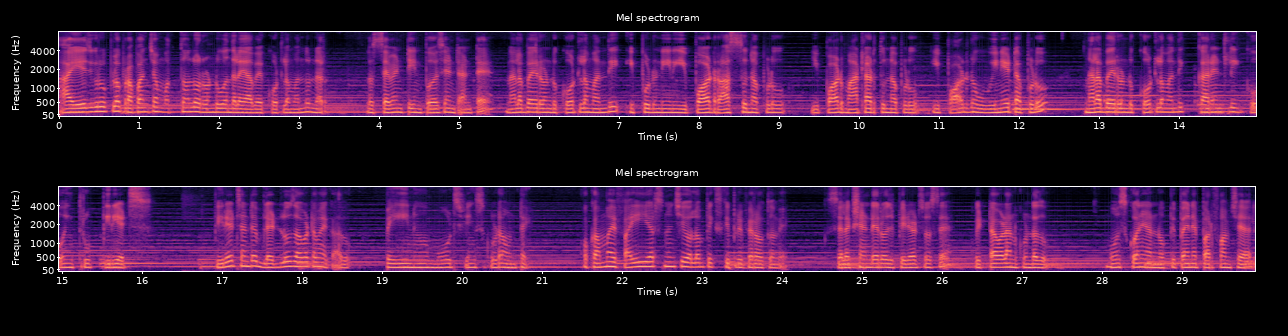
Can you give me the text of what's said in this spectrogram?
ఆ ఏజ్ గ్రూప్లో ప్రపంచం మొత్తంలో రెండు వందల యాభై కోట్ల మంది ఉన్నారు. సెవెంటీన్ పర్సెంట్ అంటే నలభై రెండు కోట్ల మంది ఇప్పుడు నేను ఈ పాడ్ రాస్తున్నప్పుడు ఈ పాడ్ మాట్లాడుతున్నప్పుడు ఈ పాడ్ నువ్వు వినేటప్పుడు నలభై రెండు కోట్ల మంది currently going through periods periods అంటే బ్లడ్ లూజ్ అవ్వటమే కాదు పెయిన్ మూడ్ స్వింగ్స్ కూడా ఉంటాయి. ఒక అమ్మాయి ఫైవ్ ఇయర్స్ నుంచి ఒలింపిక్స్కి ప్రిపేర్ అవుతుంది. సెలక్షన్ డే రోజు పీరియడ్స్ వస్తే క్విట్ అవ్వడానికి ఉండదు. మూసుకొని ఆ నొప్పిపైనే పర్ఫామ్ చేయాలి.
